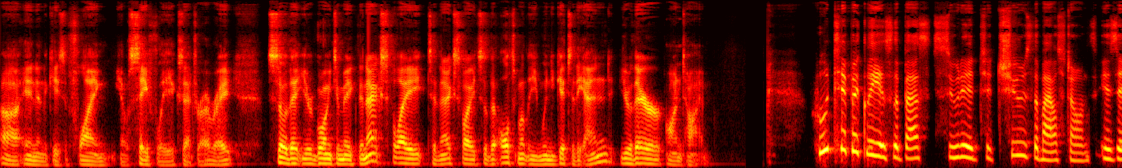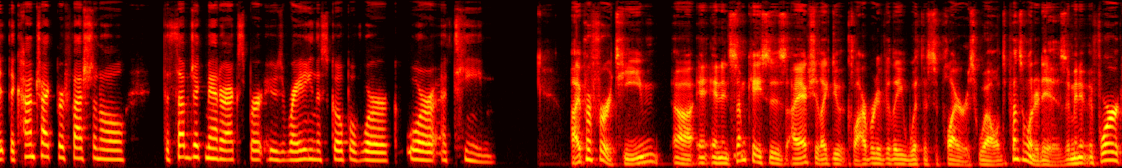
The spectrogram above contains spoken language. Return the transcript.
uh, and in the case of flying, you know, safely, et cetera, right? So that you're going to make the next flight to the next flight, so that ultimately, when you get to the end, you're there on time. Who typically is the best suited to choose the milestones? Is it the contract professional, the subject matter expert who's writing the scope of work, or a team? I prefer a team, uh, and, and, in some cases, I actually like to do it collaboratively with the supplier as well. It depends on what it is. I mean, if we're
